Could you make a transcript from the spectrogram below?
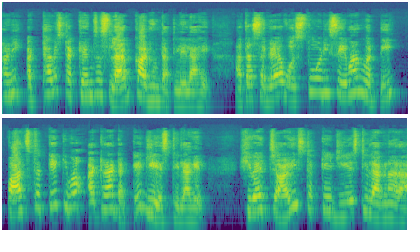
आणि अठ्ठावीस टक्क्यांचा स्लॅब काढून टाकलेला आहे. आता सगळ्या वस्तू आणि सेवांवरती पाच टक्के किंवा अठरा टक्के जीएसटी लागेल. शिवाय चाळीस टक्के जीएसटी लागणारा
